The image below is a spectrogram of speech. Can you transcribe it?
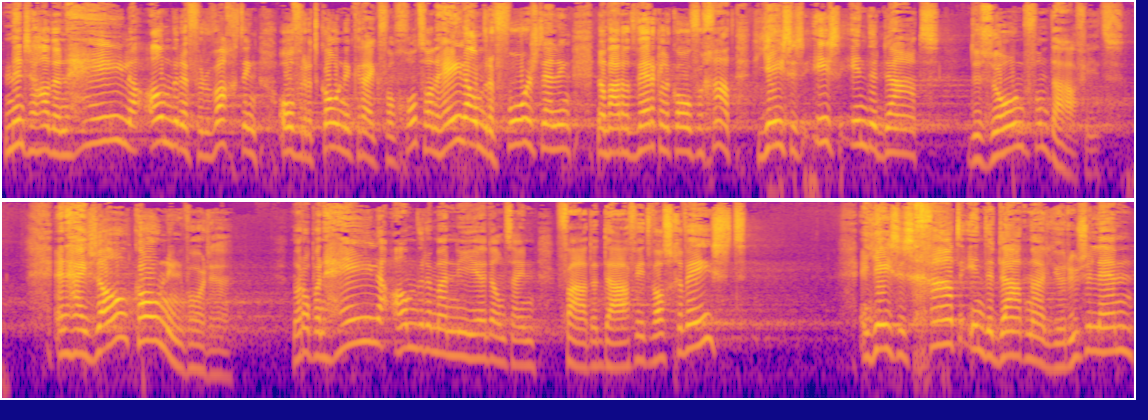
Mensen hadden een hele andere verwachting over het koninkrijk van God, een hele andere voorstelling dan waar het werkelijk over gaat. Jezus is inderdaad de zoon van David. En hij zal koning worden, maar op een hele andere manier dan zijn vader David was geweest. En Jezus gaat inderdaad naar Jeruzalem,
